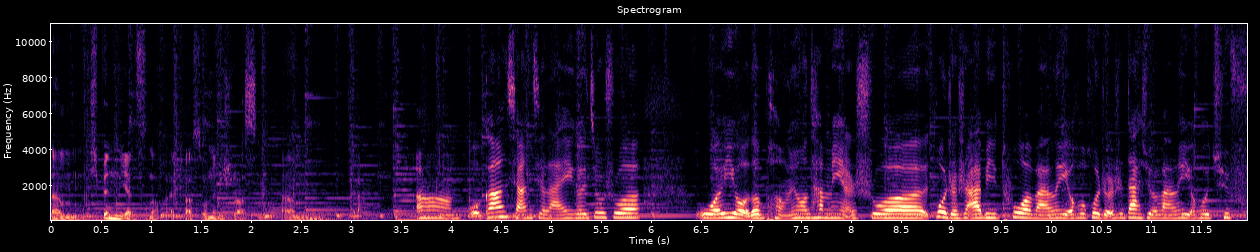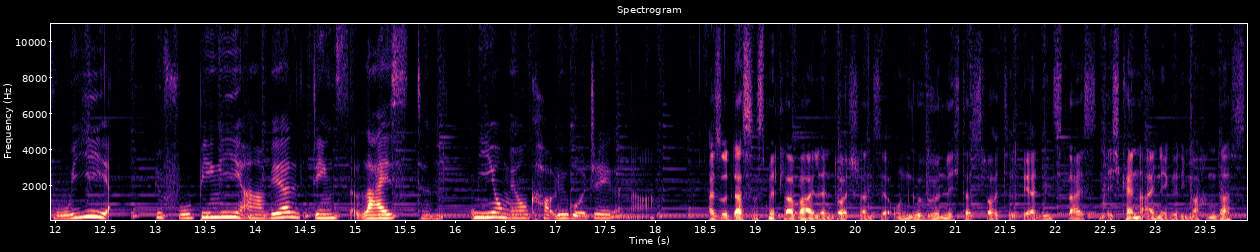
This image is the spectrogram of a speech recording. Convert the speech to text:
Ähm, ich bin jetzt noch etwas unentschlossen. Ähm, ja. 啊，我刚刚想起来一个，就说 我有的朋友他们也说，或者是阿比托完了以后，或者是大学完了以后去服役，去服兵役啊，Wehrdienstleisten。你有没有考虑过这个呢 ？Also das ist mittlerweile in Deutschland sehr ungewöhnlich, dass Leute Wehrdienst leisten. Ich kenne einige, die machen das,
